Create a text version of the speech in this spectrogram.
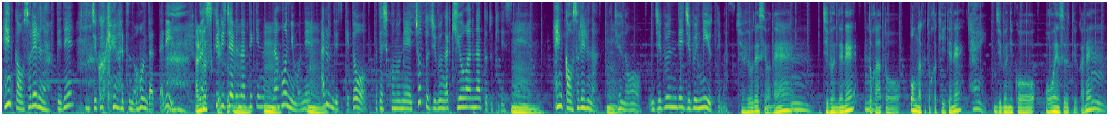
変化を恐れるなってね 自己啓発の本だったり ありますスピリチュアルな的な,、本にもね、うん。あるんですけど私このねちょっと自分が気弱になった時ですうね、ん。変化を恐れるなっうんていうのを自分で自分に言ってます。重要ですよね。うん。自分でね、うん。とかあと音楽とか聞いてねはい、自分にこう応援するっていうかね、うん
